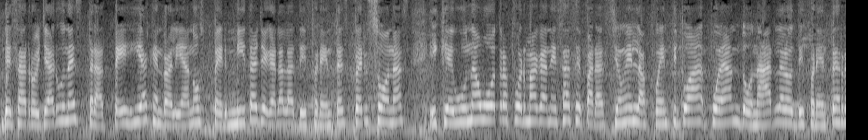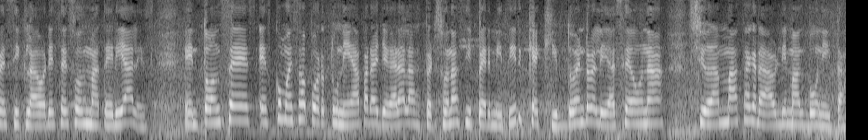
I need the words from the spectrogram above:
desarrollar una estrategia que en realidad nos permita llegar a las diferentes personas y que una u otra forma hagan esa separación en la fuente y puedan, donarle a los diferentes recicladores esos materiales. Entonces es como esa oportunidad para llegar a las personas y permitir que Quibdó en realidad sea una ciudad más agradable y más bonita.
